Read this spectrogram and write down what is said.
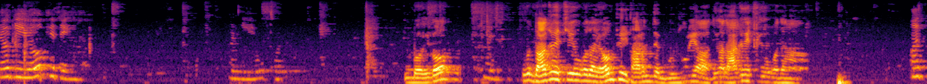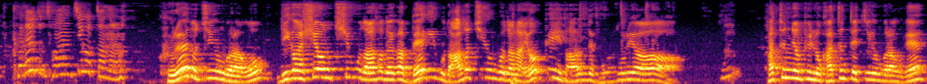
여기 이렇게 돼 있는 거. 아니에요, 점. 뭐 이거? 네. 이거 나중에 찍은 거다. 연필이 다른데 뭔 소리야? 네가 나중에 찍은 거잖아. 아, 그래도 저는 찍었잖아요. 그래도 찍은 거라고? 네가 시험 치고 나서 내가 매기고 나서 찍은 거잖아. 연필이 다른데 뭔 소리야? 응? 같은 연필로 같은 때 찍은 거라고 그게?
